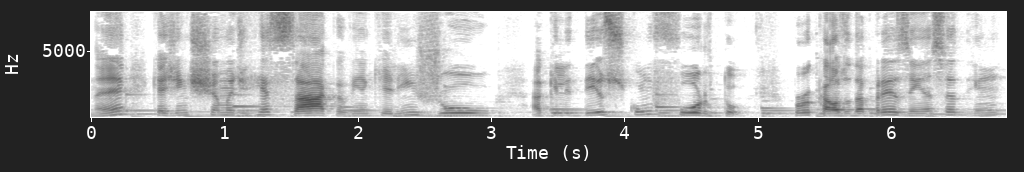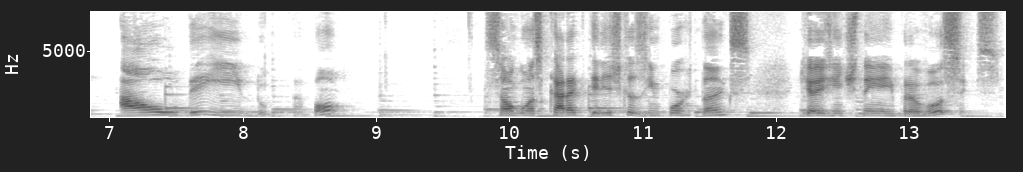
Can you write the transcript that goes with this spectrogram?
né? Que a gente chama de ressaca, vem aquele enjoo, aquele desconforto por causa da presença de um aldeído, tá bom? São algumas características importantes que a gente tem aí para vocês.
